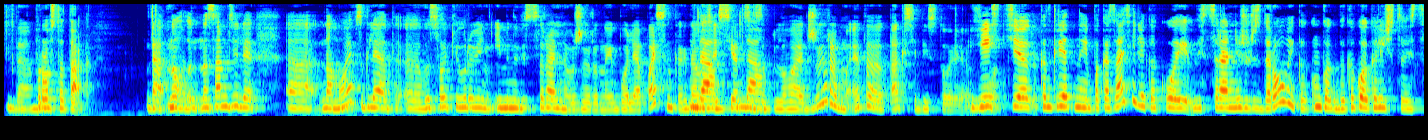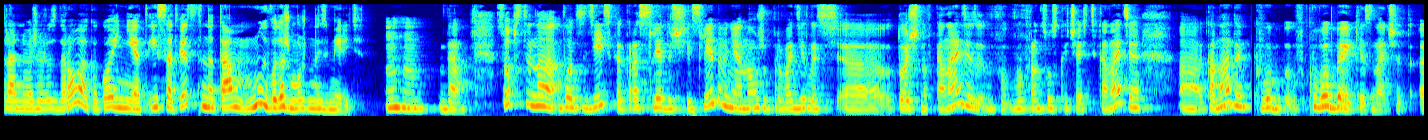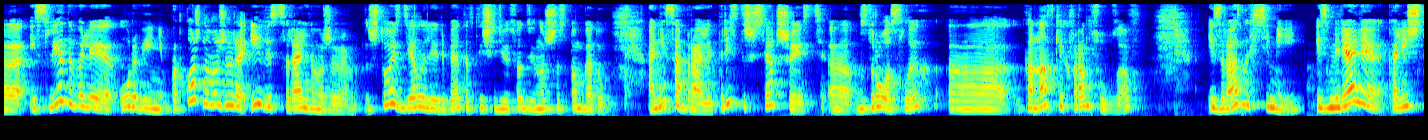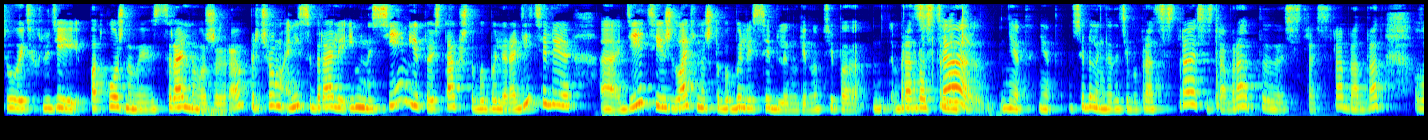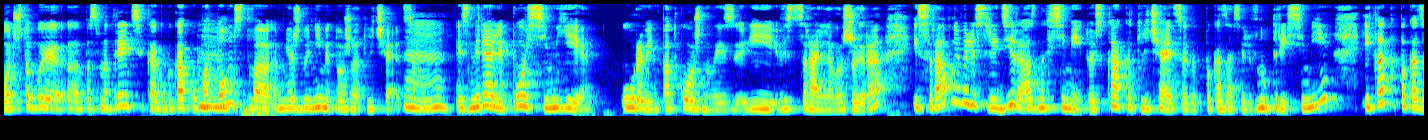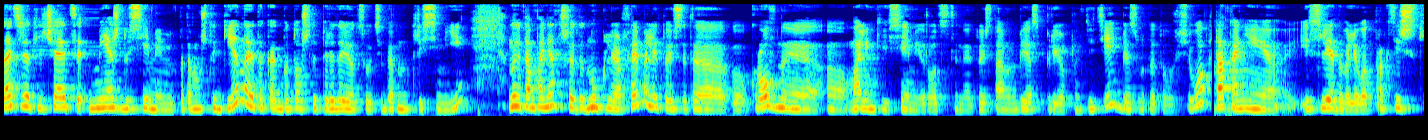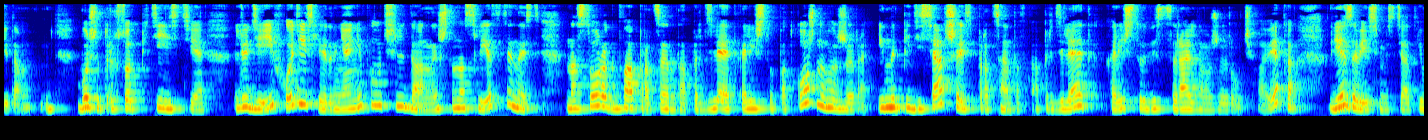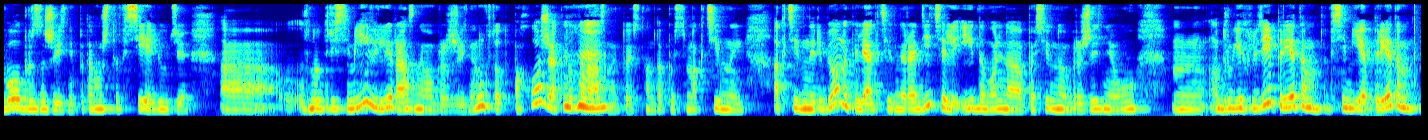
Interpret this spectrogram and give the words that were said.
Да. Просто так. Да, но вот. на самом деле, э, на мой взгляд, э, высокий уровень именно висцерального жира наиболее опасен, когда да, у тебя сердце да. заплывает жиром, это так себе история. Есть вот. Э, конкретные показатели, какой висцеральный жир здоровый, ну как бы какое количество висцерального жира здоровое, а какое нет, и соответственно там, ну его даже можно измерить. Угу, да. Собственно, вот здесь как раз следующее исследование, оно уже проводилось э, точно в Канаде, в, во французской части Канаде, э, Канады, в Квебеке, значит, э, исследовали уровень подкожного жира и висцерального жира. Что сделали ребята в 1996 году? Они собрали 366 э, взрослых э, канадских французов, из разных семей. Измеряли количество у этих людей подкожного и висцерального жира, причем они собирали именно семьи, то есть так, чтобы были родители, э, дети, и желательно, чтобы были сиблинги, ну типа брат-сестра. Нет, нет, сиблинг это типа брат-сестра, сестра-брат, э, сестра-сестра, брат-брат. Вот, чтобы э, посмотреть, как бы, как у потомства mm-hmm. между ними тоже отличается. Mm-hmm. Измеряли по семье уровень подкожного и висцерального жира и сравнивали среди разных семей. То есть как отличается этот показатель внутри семьи и как показатель отличается между семьями, потому что гены — это как бы то, что передается у тебя внутри семьи. Ну и там понятно, что это nuclear family, то есть это э, кровные э, маленькие семьи родственные, то есть там без приемных детей, без вот этого всего. Так они исследовали вот практически там больше 350 людей. В ходе исследования они получили данные, что наследственность на 42% определяет количество количество подкожного жира и на 56% определяет количество висцерального жира у человека, вне зависимости от его образа жизни, потому что все люди э, внутри семьи вели разный образ жизни. Ну, кто-то похожий, а кто-то uh-huh. разный. То есть там, допустим, активный, активный ребенок или активный родитель и довольно пассивный образ жизни у, у других людей, при этом в семье. При этом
